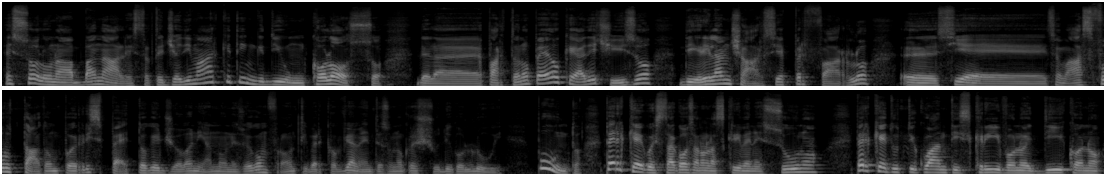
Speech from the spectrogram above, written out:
è solo una banale strategia di marketing di un colosso del partenopeo che ha deciso di rilanciarsi e per farlo eh, è, insomma, ha sfruttato un po' il rispetto che i giovani hanno nei suoi confronti perché ovviamente sono cresciuti con lui. Punto. Perché questa cosa non la scrive nessuno? Perché tutti quanti scrivono e dicono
